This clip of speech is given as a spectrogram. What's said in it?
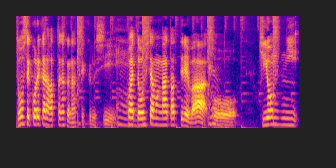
どうせこれから暖かくなってくるし、ええ。こうやってお日様が当たってればうん。こう、気温に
